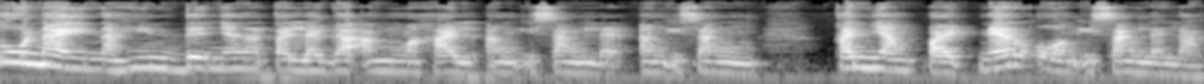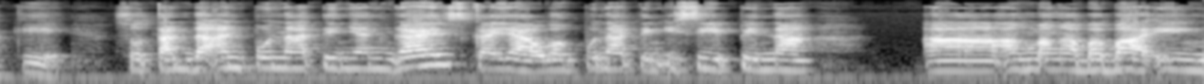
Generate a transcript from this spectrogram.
tunay na hindi niya na talaga ang mahal ang isang ang isang kanyang partner o ang isang lalaki. So tandaan po natin yan guys, kaya wag po nating isipin na ah, ang mga babaeng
